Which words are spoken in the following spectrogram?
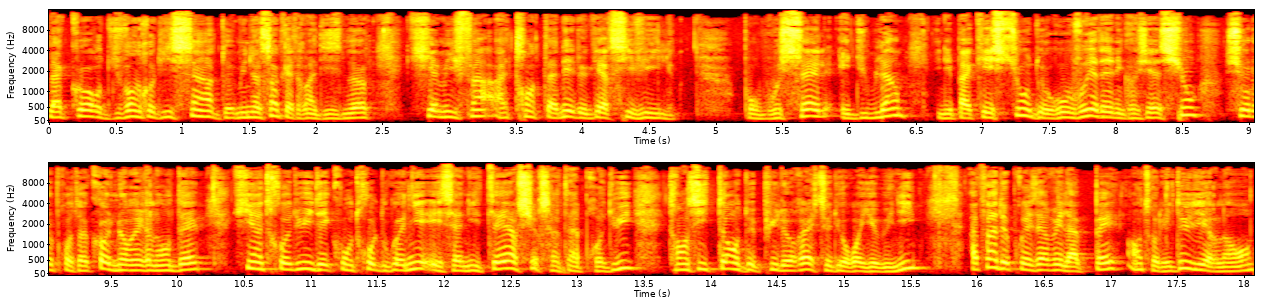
l'accord du Vendredi Saint de 1999 qui a mis fin à 30 années de guerre civile. Pour Bruxelles et Dublin, il n'est pas question de rouvrir des négociations sur le protocole nord-irlandais qui introduit des contrôles douaniers et sanitaires sur certains produits transitant depuis le reste du Royaume-Uni afin de préserver la paix entre les deux Irlandes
